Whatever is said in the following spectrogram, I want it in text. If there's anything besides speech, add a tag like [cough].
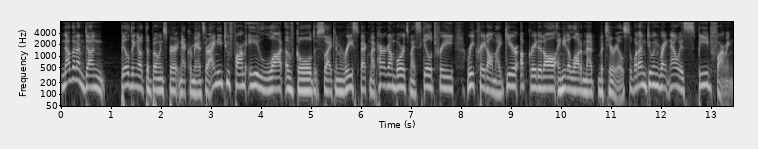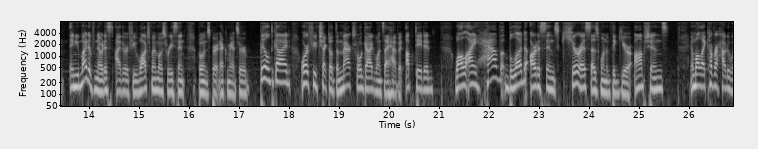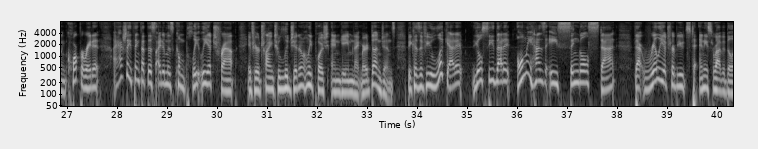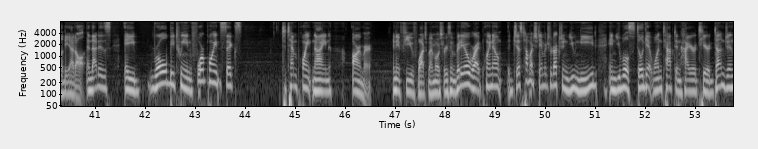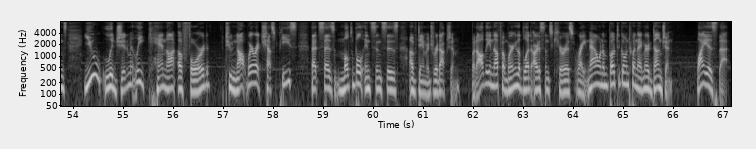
Now that I'm done building out the Bone Spirit Necromancer, I need to farm a lot of gold so I can respec my Paragon boards, my skill tree, recreate all my gear, upgrade it all. I need a lot of ma materials. So what I'm doing right now is speed farming. And you might have noticed, either if you watched my most recent Bone Spirit Necromancer build guide, or if you checked out the Maxroll guide once I have it updated, while I have Blood Artisan's Cuirass as one of the gear options, and while I cover how to incorporate it, I actually think that this item is completely a trap if you're trying to legitimately push endgame Nightmare Dungeons. Because if you look at it, you'll see that it only has a single stat that really attributes to any survivability at all. And that is a roll between 4.6 to 10.9 armor. And if you've watched my most recent video where I point out just how much damage reduction you need and you will still get one tapped in higher tier dungeons, you legitimately cannot afford to not wear a chest piece that says multiple instances of damage reduction. But oddly enough, I'm wearing the Blood Artisan's Cuirass right now and I'm about to go into a Nightmare Dungeon. Why is that?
